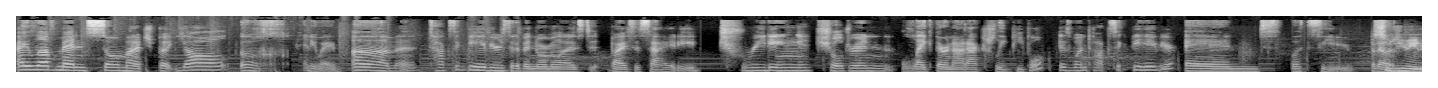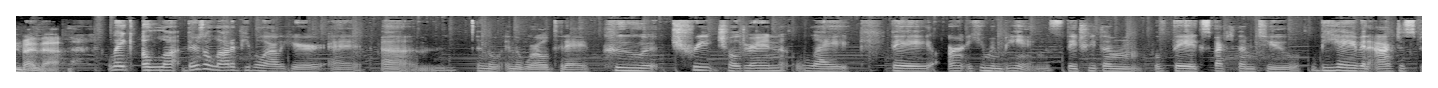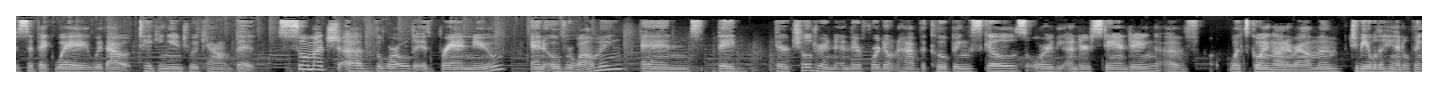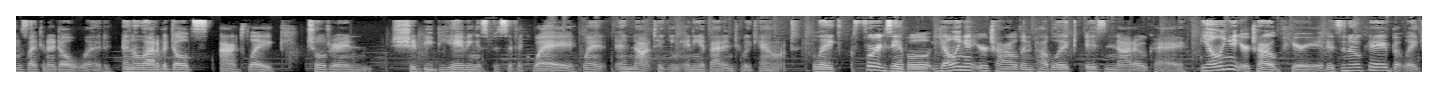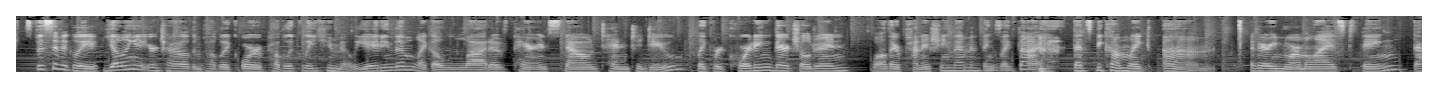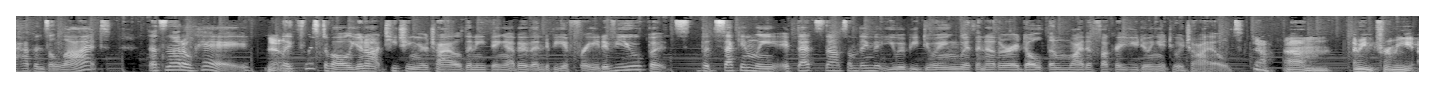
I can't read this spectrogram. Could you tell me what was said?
I love men so much, but y'all ugh. Anyway, um toxic behaviors that have been normalized by society. Treating children like they're not actually people is one toxic behavior. And let's see. What so, else? what do you mean by that? like a lot there's a lot of people out here at, um in the in the world today who treat children like they aren't human beings they treat them they expect them to behave and act a specific way without taking into account that so much of the world is brand new and overwhelming and they they're children and therefore don't have the coping skills or the understanding of what's going on around them to be able to handle things like an adult would. And a lot of adults act like children should be behaving a specific way when and not taking any of that into account. Like, for example, yelling at your child in public is not okay. Yelling at your child, period, isn't okay, but like specifically yelling at your child in public or publicly humiliating them, like a lot of parents now tend to do, like recording their children while they're punishing them and things like that. That's become like um a very normalized thing that happens a lot that's not okay Yeah. like first of all you're not teaching your child anything other than to be afraid of you but but secondly if that's not something that you would be doing with another adult then why the fuck are you doing it to a child Yeah. Um, I mean, for me,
